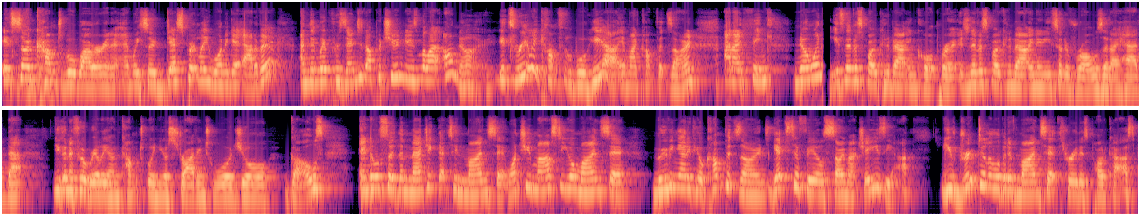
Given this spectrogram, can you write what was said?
It's so comfortable while we're in it, and we so desperately want to get out of it. And then we're presented opportunities, and we're like, oh no, it's really comfortable here in my comfort zone. And I think no one is never spoken about in corporate, it's never spoken about in any sort of roles that I had that you're going to feel really uncomfortable when you're striving towards your goals. And also the magic that's in mindset. Once you master your mindset, moving out of your comfort zone gets to feel so much easier. You've dripped a little bit of mindset through this podcast.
